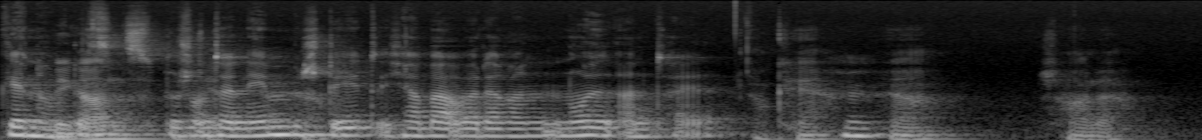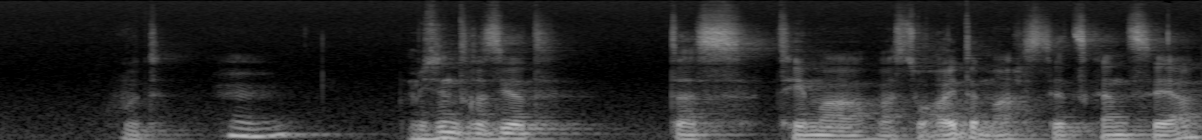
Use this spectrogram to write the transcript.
Genau, das, das, Unternehmen besteht. Ich habe aber daran null Anteil. Okay, hm. ja, schade. Gut. Hm. Mich interessiert das Thema, was du heute machst, jetzt ganz sehr.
